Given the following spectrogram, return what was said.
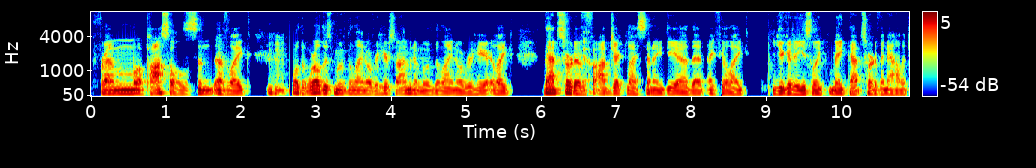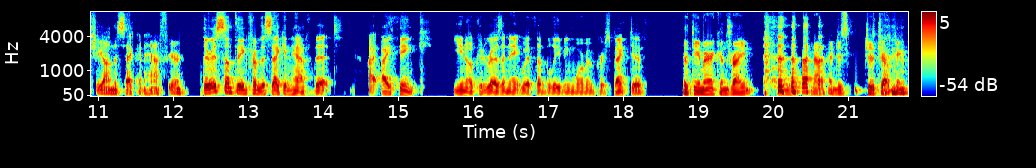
from apostles and of like, mm-hmm. well, the world has moved the line over here, so I'm going to move the line over here. Like that sort of yeah. object lesson idea that I feel like you could easily make that sort of analogy on the second half here. There is something from the second half that I, I think you know could resonate with a believing Mormon perspective that the Americans right. no, I'm just just joking.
